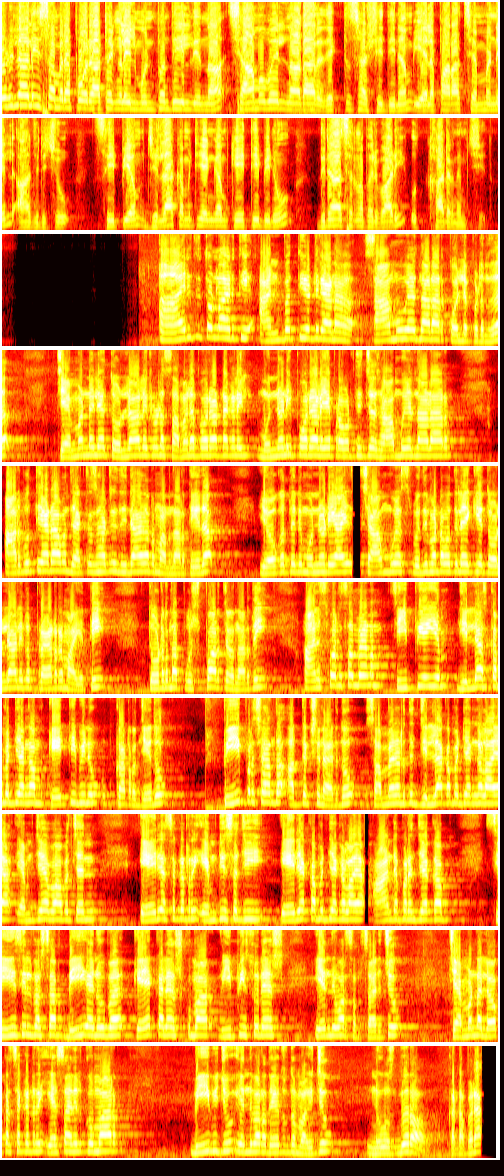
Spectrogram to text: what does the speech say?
തൊഴിലാളി സമര പോരാട്ടങ്ങളിൽ മുൻപന്തിയിൽ നിന്ന ശാമുവേൽ നാടാർ രക്തസാക്ഷി ദിനം ഏലപ്പാറ ചെമ്മണ്ണിൽ ആചരിച്ചു. സി പി എം ജില്ലാ കമ്മിറ്റി അംഗം കെ ടി ബിനു ദിനാചരണ പരിപാടി ഉദ്ഘാടനം ചെയ്തു. ആയിരത്തി തൊള്ളായിരത്തി അൻപത്തിയെട്ടിലാണ് സാമൂഹ്യ നാടാർ കൊല്ലപ്പെടുന്നത്. ചെമ്മണ്ണിലെ തൊഴിലാളികളുടെ സമര പോരാട്ടങ്ങളിൽ മുന്നണി പോരാളിയെ പ്രവർത്തിച്ച സാമൂഹ്യ നാടാർ അറുപത്തിയേഴാമത് രക്തസാക്ഷി ദിനാചരണമാണ് നടത്തിയത്. യോഗത്തിന് മുന്നോടിയായി സാമൂഹ്യ സ്മൃതി മണ്ഡപത്തിലേക്ക് തൊഴിലാളികൾ പ്രകടനമായി എത്തി തുടർന്ന് പുഷ്പാർച്ചന നടത്തി. അനുസ്മരണ സമ്മേളനം സി പി ഐ എം ജില്ലാ കമ്മിറ്റി അംഗം കെ ടി ബിനു ഉദ്ഘാടനം ചെയ്തു. പി പ്രശാന്ത് അധ്യക്ഷനായിരുന്നു. സമ്മേളനത്തിൽ ജില്ലാ കമ്മിറ്റി അംഗങ്ങളായ M J Babachan area secretary M T Saji area committee അംഗങ്ങളായ Andappan Jacob C Silvester B Anoop K Kalesh Kumar V P Suresh എന്നിവർ സംസാരിച്ചു. Chemmanna local secretary S Anilkumar B Biju എന്നിവർ നേതൃത്വം വഹിച്ചു. News bureau Kattappana.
